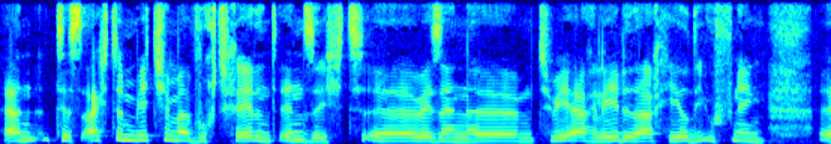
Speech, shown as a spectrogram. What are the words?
En het is echt een beetje met voortschrijdend inzicht. Uh, wij zijn uh, twee jaar geleden daar heel die oefening uh,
